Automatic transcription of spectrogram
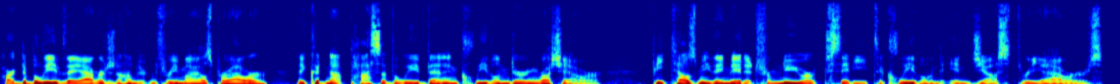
Hard to believe they averaged 103 miles per hour. They could not possibly have been in Cleveland during rush hour. Pete tells me they made it from New York City to Cleveland in just three hours.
